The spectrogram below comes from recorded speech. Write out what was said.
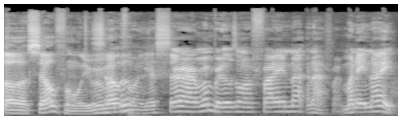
uh, cell phone. You cell remember? phone. Yes, sir. I remember it was on Friday night. Not Friday. Monday night.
